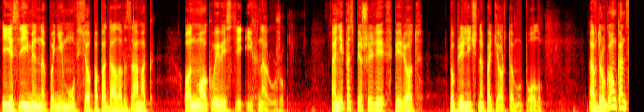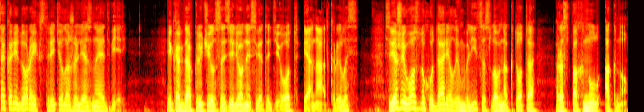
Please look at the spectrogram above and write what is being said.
И если именно по нему все попадало в замок, он мог вывести их наружу. Они поспешили вперед по прилично потертому полу. А в другом конце коридора их встретила железная дверь. И когда включился зеленый светодиод, и она открылась, свежий воздух ударил им в лица, словно кто-то распахнул окно.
